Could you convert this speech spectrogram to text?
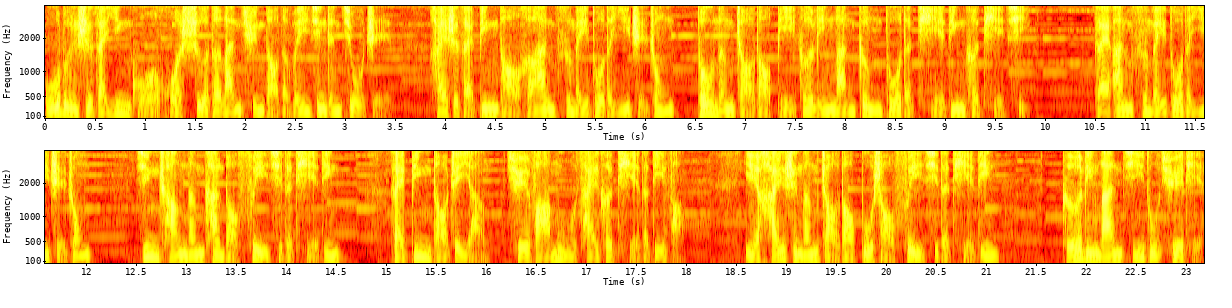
无论是在英国或舍德兰群岛的维京人旧址，还是在冰岛和安斯梅多的遗址中，都能找到比格陵兰更多的铁钉和铁器。在安斯梅多的遗址中，经常能看到废弃的铁钉；在冰岛这样缺乏木材和铁的地方，也还是能找到不少废弃的铁钉。格陵兰极度缺铁，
